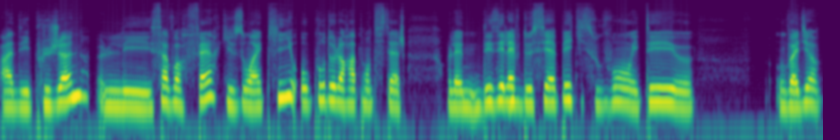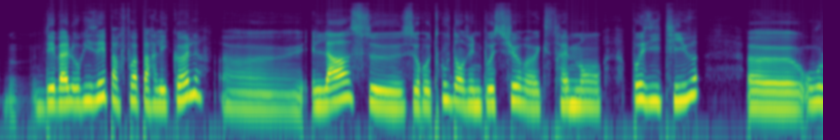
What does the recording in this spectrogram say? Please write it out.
à des plus jeunes les savoir-faire qu'ils ont acquis au cours de leur apprentissage des élèves de CAP qui souvent ont été, euh, on va dire, dévalorisés parfois par l'école, euh, là se, retrouvent dans une posture euh, extrêmement positive, où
